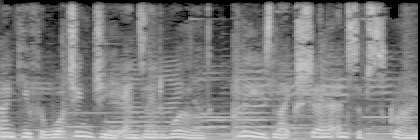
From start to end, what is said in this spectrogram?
Thank you for watching GNZ World. Please like, share and subscribe.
